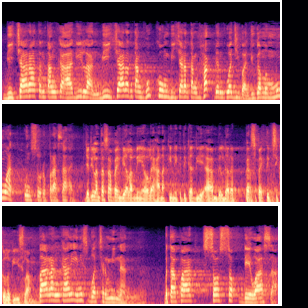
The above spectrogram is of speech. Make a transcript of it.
Bicara tentang keadilan, bicara tentang hukum, bicara tentang hak dan kewajiban juga memuat unsur perasaan. Jadi lantas apa yang dialami oleh anak ini ketika diambil dari perspektif psikologi Islam? Barangkali ini sebuah cerminan betapa sosok dewasa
